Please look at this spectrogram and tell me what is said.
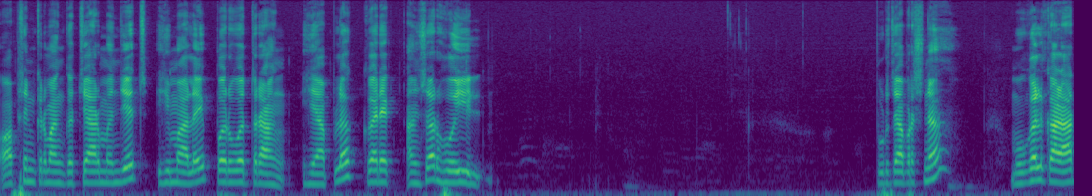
ऑप्शन क्रमांक चार म्हणजेच हिमालय पर्वतरांग. हे आपलं करेक्ट आन्सर होईल. पुढचा प्रश्न मुघल काळात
